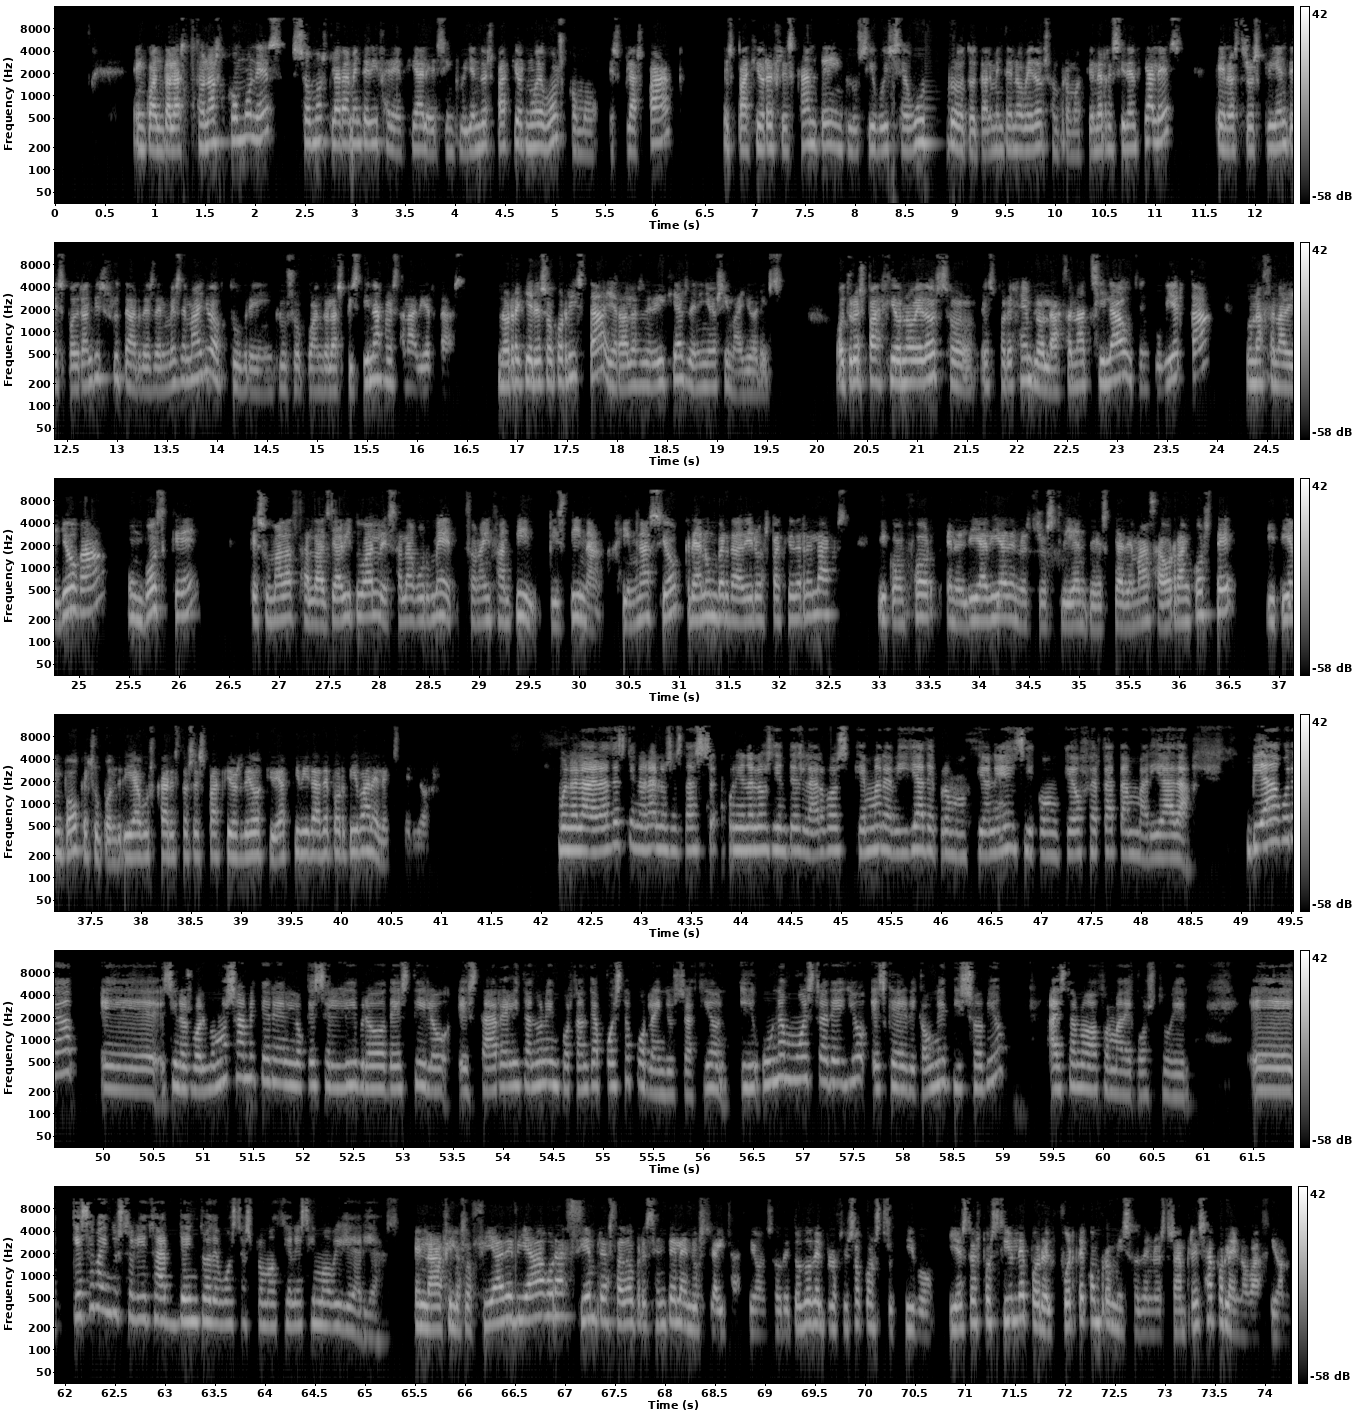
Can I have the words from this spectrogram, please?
En cuanto a las zonas comunes, somos claramente diferenciales, incluyendo espacios nuevos como Splash Park, espacio refrescante, inclusivo y seguro, totalmente novedoso en promociones residenciales, que nuestros clientes podrán disfrutar desde el mes de mayo a octubre, incluso cuando las piscinas no están abiertas. No requiere socorrista y hará las delicias de niños y mayores. Otro espacio novedoso es, por ejemplo, la zona chill out en cubierta, una zona de yoga, un bosque, que sumadas a las ya habituales sala gourmet, zona infantil, piscina, gimnasio, crean un verdadero espacio de relax y confort en el día a día de nuestros clientes, que además ahorran coste y tiempo que supondría buscar estos espacios de ocio y actividad deportiva en el exterior. Bueno, la verdad es que Nora nos estás poniendo los dientes largos. Qué maravilla de promociones y con qué oferta tan variada. Viagora, eh, si nos volvemos a meter en lo que es el libro de estilo, está realizando una importante apuesta por la ilustración y una muestra de ello es que dedica un episodio a esta nueva forma de construir. Eh, ¿Qué se va a industrializar dentro de vuestras promociones inmobiliarias? En la filosofía de Viagora siempre ha estado presente la industrialización, sobre todo del proceso constructivo, y esto es posible por el fuerte compromiso de nuestra empresa por la innovación.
